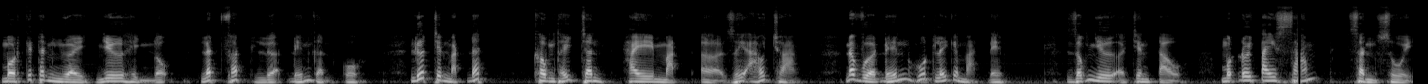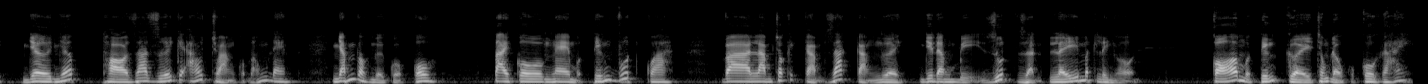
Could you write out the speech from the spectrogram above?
Một cái thân người như hình nộm lất phất lượn đến gần cô, lướt trên mặt đất, không thấy chân hay mặt ở dưới áo choàng. Nó vừa đến hút lấy cái màn đêm. Giống như ở trên tàu, một đôi tay xám sần sùi nhơ nhớp thò ra dưới cái áo choàng của bóng đen, nhắm vào người của cô. Tai cô nghe một tiếng vút qua và làm cho cái cảm giác cả người như đang bị rút dần lấy mất linh hồn. Có một tiếng cười trong đầu của cô gái,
